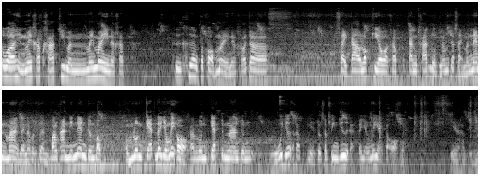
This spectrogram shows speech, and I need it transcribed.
ตัวเห็นไหมครับคัสที่มันไม่ไหม้นะครับ คือเครื่องประกอบใหม่เนี่ยเขาจะใส่กาวล็อกเกลียวอะครับกันคัสหลุดนะมันจะใส่มันแน่นมากเลยนะเพื่อนๆบางอันนี่แน่นจนแบบผมลนแก๊สแล้วยังไม่ออกครับลนแก๊สจนนานจนโหเยอะครับเนี่ยจนสปริงยืดอะก็ยังไม่อยากจะออกเล เนี่ยครับเห็นไหม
